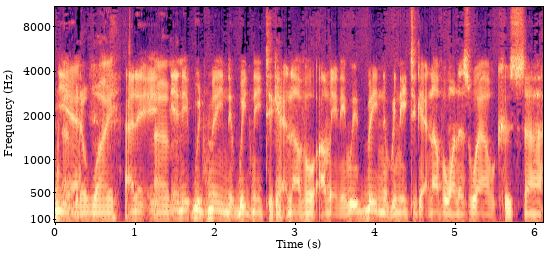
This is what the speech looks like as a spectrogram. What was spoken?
Um, Yeah. in a way. And it, it, Um, and it would mean that we'd need to get another. I mean, it would mean that we need to get another one as well because uh,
